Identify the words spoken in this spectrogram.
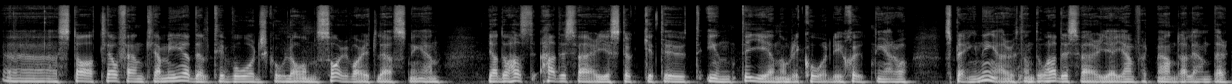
Eh, statliga offentliga medel till vård, skola och omsorg varit lösningen ja då hade Sverige stuckit ut, inte genom rekord i skjutningar och sprängningar, utan då hade Sverige jämfört med andra länder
